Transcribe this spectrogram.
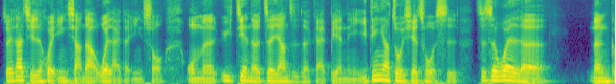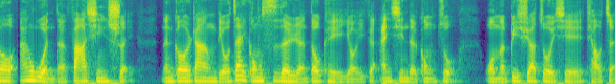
所以它其实会影响到未来的营收。我们预见了这样子的改变，你一定要做一些措施，这是为了能够安稳的发薪水，能够让留在公司的人都可以有一个安心的工作。我们必须要做一些调整。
